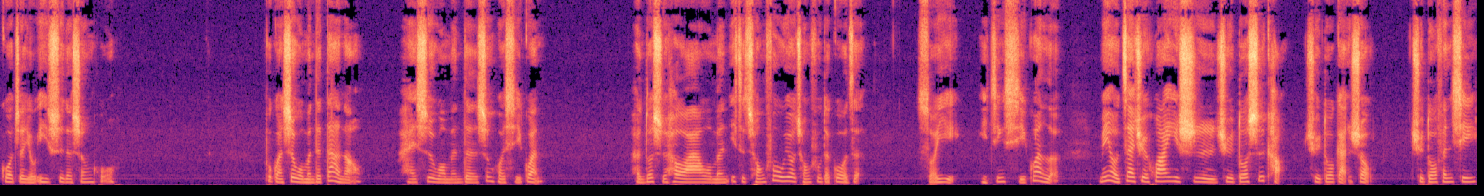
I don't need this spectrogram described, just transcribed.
过着有意识的生活？不管是我们的大脑，还是我们的生活习惯，很多时候啊，我们一直重复又重复的过着，所以已经习惯了，没有再去花意识去多思考。去多感受，去多分析，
